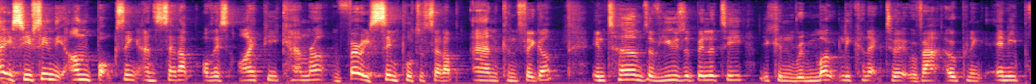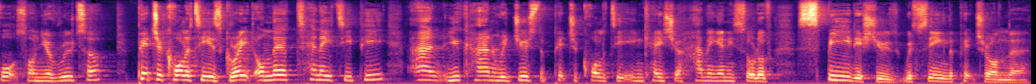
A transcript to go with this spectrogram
Okay, so you've seen the unboxing and setup of this IP camera. Very simple to set up and configure. In terms of usability, you can remotely connect to it without opening any ports on your router. Picture quality is great on there, 1080p, and you can reduce the picture quality in case you're having any sort of speed issues with seeing the picture on there.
